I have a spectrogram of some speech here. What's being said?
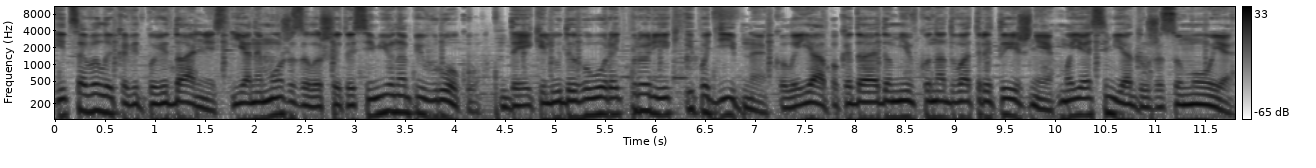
і це велика відповідальність. Я не можу залишити сім'ю на півроку. Деякі люди говорять про рік і подібне. Коли я покидаю домівку на 2-3 тижні, моя сім'я дуже сумує.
